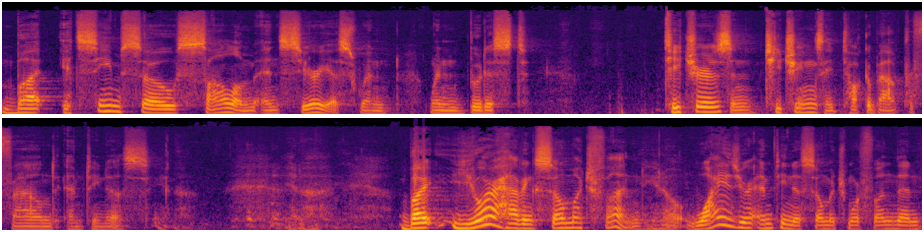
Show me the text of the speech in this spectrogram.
but it seems so solemn and serious when, when Buddhist teachers and teachings they talk about profound emptiness, you know. You know. But you're having so much fun, you know. Why is your emptiness so much more fun than,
